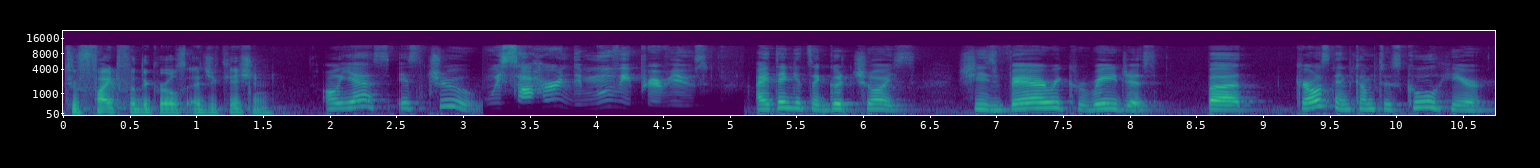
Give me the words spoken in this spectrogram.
to fight for the girls' education. Oh yes, it's true. We saw her in the movie previews. I think it's a good choice. She's very courageous, but girls can come to school here.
